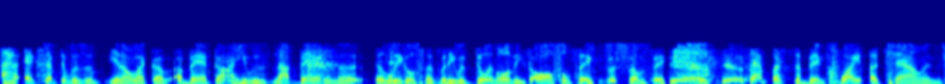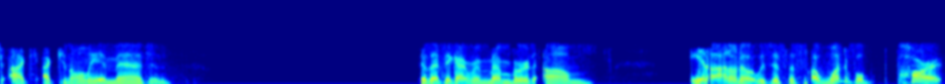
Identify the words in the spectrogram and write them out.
Uh, except it was a you know like a, a bad guy. He was not bad in the illegal sense, but he was doing all these awful things or something. Yes, yes. That must have been quite a challenge. I I can only imagine because I think I remembered, um, you know, I don't know, it was just a, a wonderful part,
